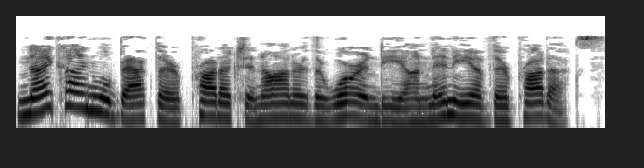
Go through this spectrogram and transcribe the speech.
Nikon will back their product and honor the warranty on any of their products.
